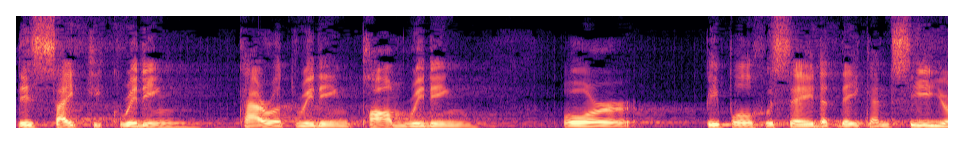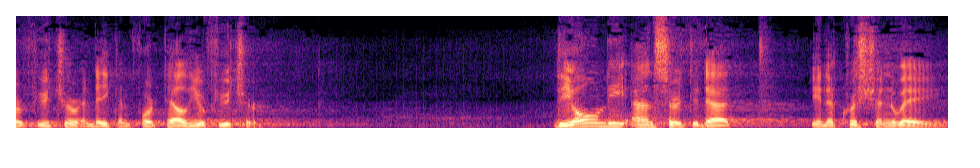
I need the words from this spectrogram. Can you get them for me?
This psychic reading, tarot reading, palm reading, or people who say that they can see your future and they can foretell your future. The only answer to that in a Christian way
